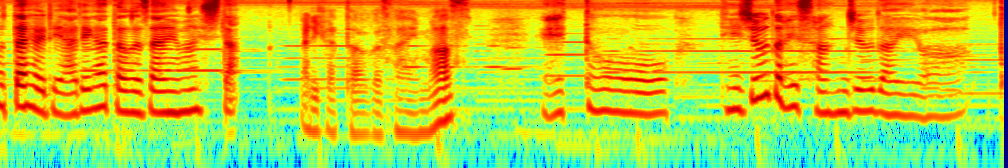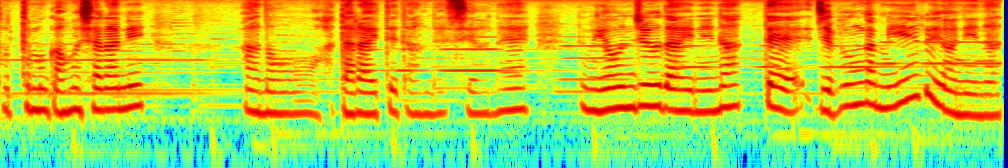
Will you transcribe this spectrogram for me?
お便りありがとうございました。ありがとうございます。えっと20代30代はとってもがむしゃらにあの働いてたんですよね。でも40代になって自分が見えるようになっ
